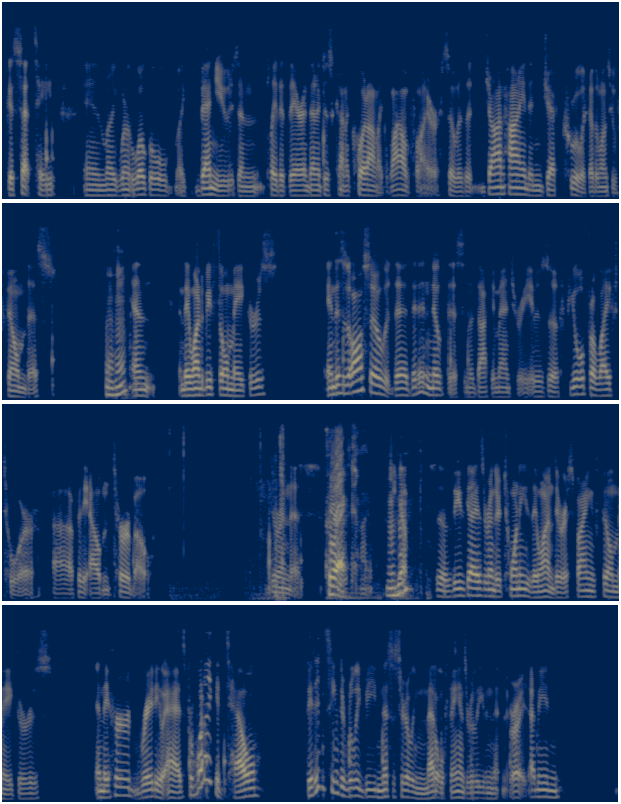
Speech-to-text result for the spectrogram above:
cassette tape in like one of the local like venues and played it there, and then it just kind of caught on like wildfire. So it was it John Heyn and Jeff Krulik are the ones who filmed this Mm-hmm. and and they wanted to be filmmakers. And this is also the, they didn't note this in the documentary. It was a Fuel for Life tour uh, for the album Turbo during this. Correct. Mm-hmm. Yep. So these guys are in their 20s. They wanted they were aspiring filmmakers, and they heard radio ads. From what I could tell, they didn't seem to really be necessarily metal fans, really even right. I mean,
